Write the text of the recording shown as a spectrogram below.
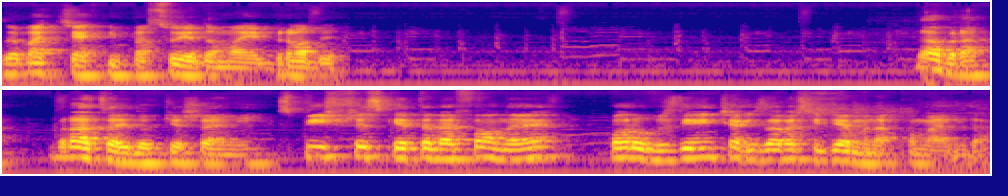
Zobaczcie jak mi pasuje do mojej brody. Dobra, wracaj do kieszeni. Spisz wszystkie telefony, porób zdjęcia i zaraz idziemy na komendę.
